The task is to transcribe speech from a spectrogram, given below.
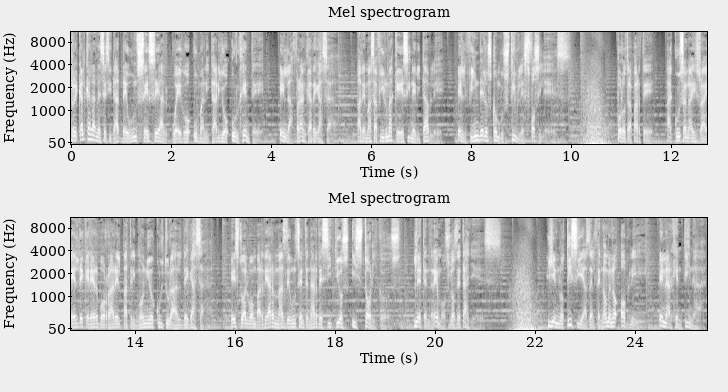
recalca la necesidad de un cese al fuego humanitario urgente en la franja de Gaza. Además afirma que es inevitable el fin de los combustibles fósiles. Por otra parte, acusan a Israel de querer borrar el patrimonio cultural de Gaza. Esto al bombardear más de un centenar de sitios históricos. Le tendremos los detalles. Y en noticias del fenómeno ovni, en Argentina,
